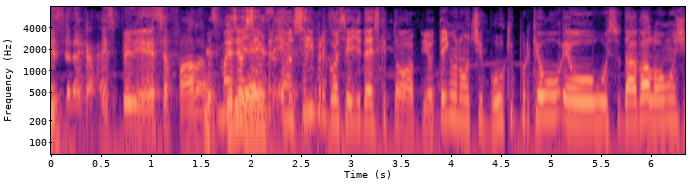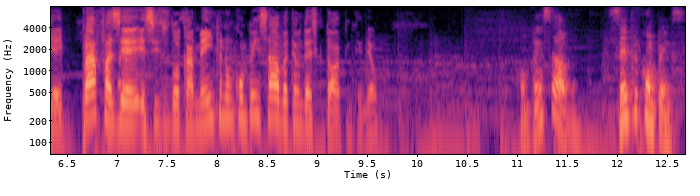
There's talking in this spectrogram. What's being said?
experiência, né, cara? A experiência fala. né? Mas- Mas eu Experiência. sempre, eu sempre gostei de desktop. Eu tenho um notebook porque eu, eu estudava longe. Aí pra fazer esse deslocamento não compensava ter um desktop, entendeu? Compensava. Sempre compensa.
